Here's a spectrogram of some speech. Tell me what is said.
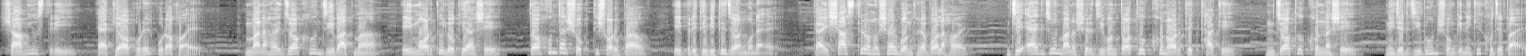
স্বামী ও স্ত্রী একে অপরের পূরক হয়। মানা হয় যখন জীবাত্মা এই মর্ত লোকে আসে, তখন তার শক্তি স্বরূপাও এই পৃথিবীতে জন্ম নেয়। তাই শাস্ত্র অনুসার বন্ধুরা বলা হয় যে একজন মানুষের জীবন ততক্ষণ অর্ধেক থাকে যতক্ষণ না সে নিজের জীবন সঙ্গিনীকে খুঁজে পায়।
